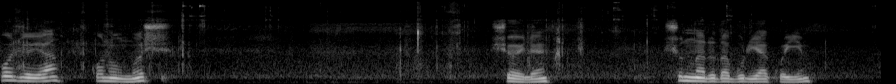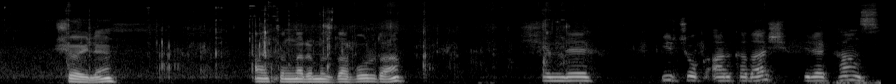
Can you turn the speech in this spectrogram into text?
Folyoya konulmuş. Şöyle. Şunları da buraya koyayım. Şöyle. Altınlarımız da burada. Şimdi birçok arkadaş frekans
